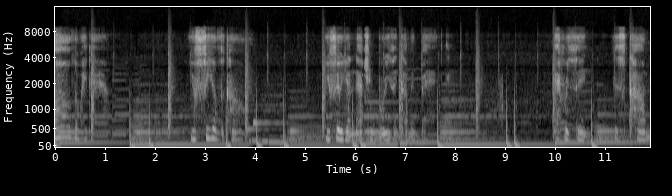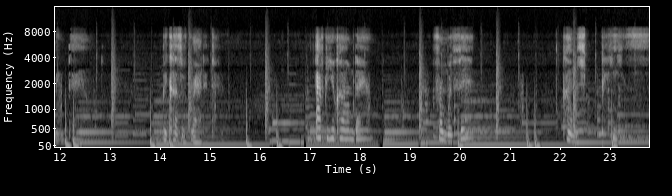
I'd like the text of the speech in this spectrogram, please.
All the way down. You feel the calm. You feel your natural breathing coming back. Everything is calming down because of gratitude. After you calm down, from within comes peace.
